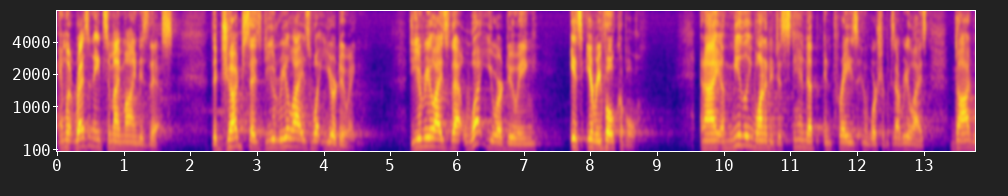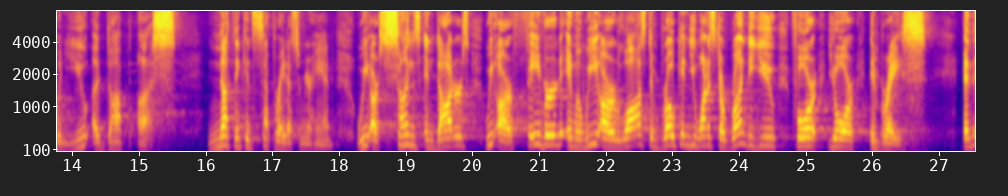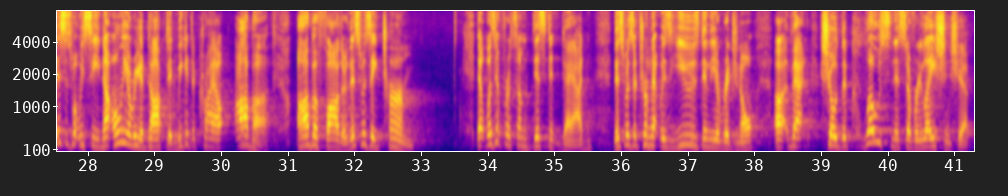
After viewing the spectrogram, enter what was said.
And what resonates in my mind is this the judge says, Do you realize what you're doing? Do you realize that what you are doing is irrevocable? And I immediately wanted to just stand up and praise and worship because I realized, God, when you adopt us, nothing can separate us from your hand. We are sons and daughters. We are favored. And when we are lost and broken, you want us to run to you for your embrace. And this is what we see. Not only are we adopted, we get to cry out, Abba, Abba, Father. This was a term that wasn't for some distant dad. This was a term that was used in the original uh, that showed the closeness of relationship.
